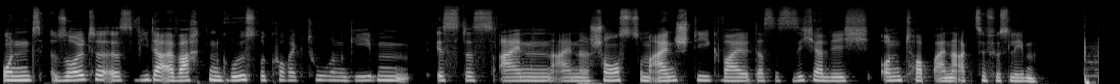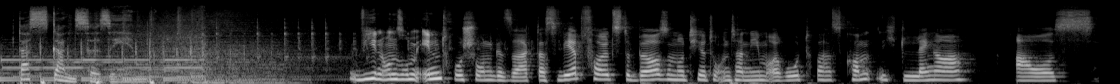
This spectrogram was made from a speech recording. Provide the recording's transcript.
Und sollte es wieder erwarten größere Korrekturen geben, ist es ein, eine Chance zum Einstieg, weil das ist sicherlich on top eine Aktie fürs Leben. Das Ganze sehen. Wie in unserem Intro schon gesagt, das wertvollste börsennotierte Unternehmen Europas kommt nicht länger aus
